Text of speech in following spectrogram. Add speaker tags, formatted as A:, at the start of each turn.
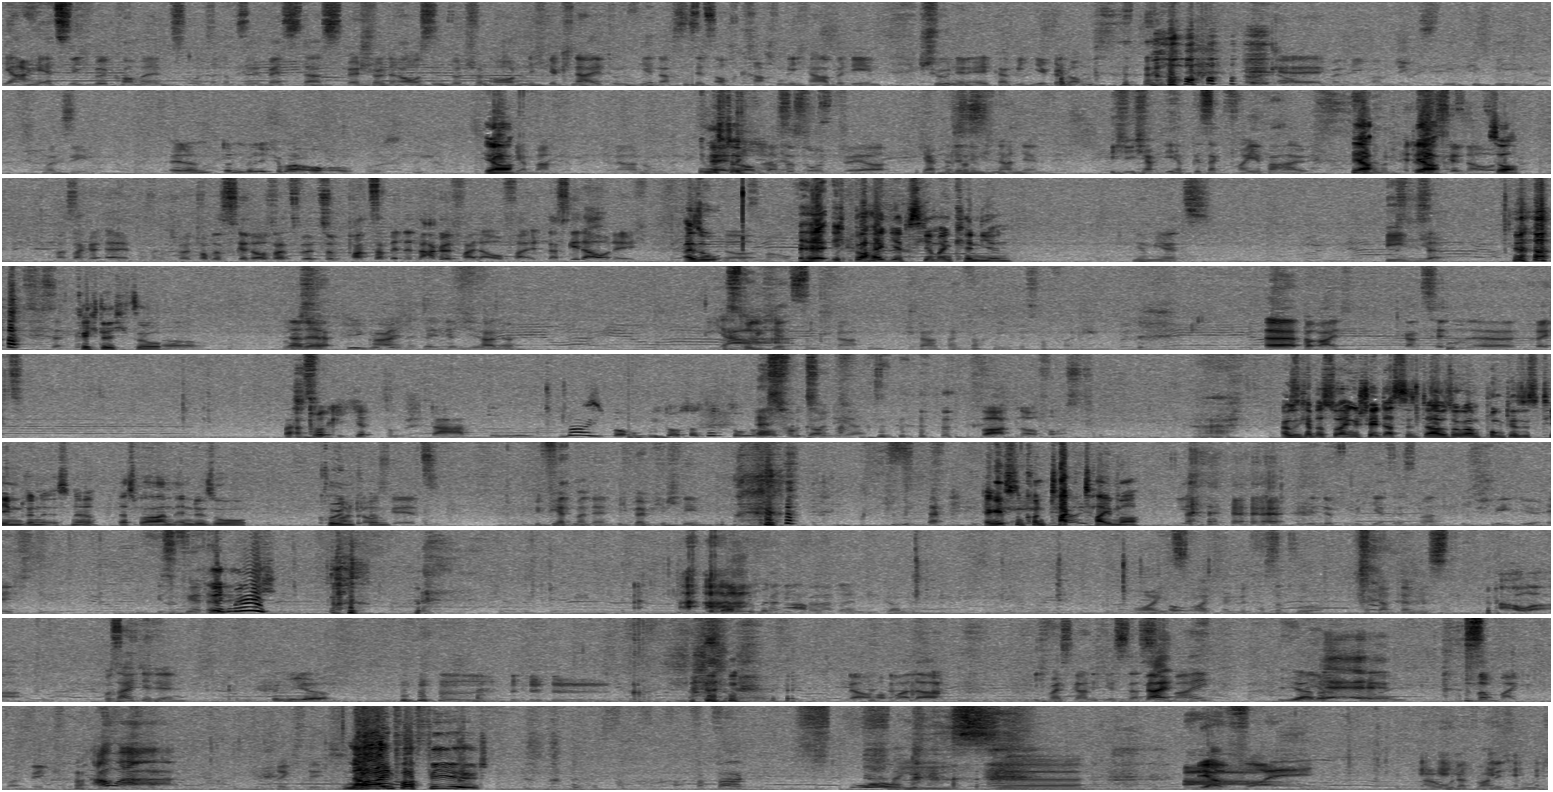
A: Ja, herzlich willkommen zu unserem Silvester-Special. Draußen wird schon ordentlich geknallt und wir lassen es jetzt auch krachen. Ich habe den schönen LKW hier genommen.
B: Okay.
A: Mal sehen.
C: Ey, dann, dann will ich aber auch aufrüsten.
D: Ja,
A: Ja, mach. Keine Ahnung.
D: ihr müsst
B: Ey,
D: euch.
B: Das ist unfair.
A: Ja, gut, dann nehme ich einen anderen. Ich, ich hab, ihr habt gesagt, freie Wahl.
D: Ja,
B: das
D: ja.
B: ist genau-
D: So.
B: Man sagt, äh, das- Tom, das ist genauso, als würdest du einen Panzer mit einer Nagelfeile aufhalten. Das geht auch nicht.
D: Also,
B: Ja.
D: Äh, ich behalte jetzt hier mein Canyon.
A: Ich nehme jetzt den hier.
D: Richtig, so.
C: Oh. Ja, der hat viel Gewicht, der Canyon, ne?
A: Was drücke ich jetzt zum Starten? Start einfach? Nee, das ist doch falsch.
B: Äh, bereit. Ganz hinten, äh, rechts.
C: Was drücke ich jetzt zum Starten? Nein, warum bin ich aus der Sitzung
B: Es
C: rausgegangen?
B: funktioniert. Warten auf Ost.
D: Also ich habe das so eingestellt, dass es da sogar ein Punktesystem drin ist, ne? Das war am Ende so grün
B: los
D: drin.
B: geht's.
A: Wie fährt man denn? Ich bleib hier stehen.
D: Da gibt's einen Kontakttimer.
A: Ihr dürft mich jetzt erstmal. Ich stehe hier, echt. Wieso fährt er
D: Nicht
A: denn?
D: mich!
C: Du
A: ich
C: mit A.
A: Oh, jetzt war ich halt mit Tastatur. Verdammter Mist.
B: Aua.
A: Wo seid ihr denn?
C: Ich bin hier.
B: Ja, hoppala.
A: Ich weiß gar nicht, ist das
B: Nein.
A: der Mike?
C: Ja, das
B: Yeah.
A: So, Mike ist mal weg.
B: Aua.
A: Richtig.
D: Nein, verfehlt!
A: Fuck, fuck.
C: Wow.
A: Scheiße. Ah.
B: Jawoll.
A: Oh, das war nicht gut.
